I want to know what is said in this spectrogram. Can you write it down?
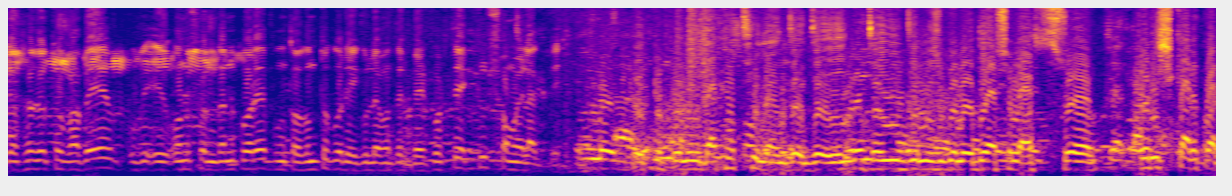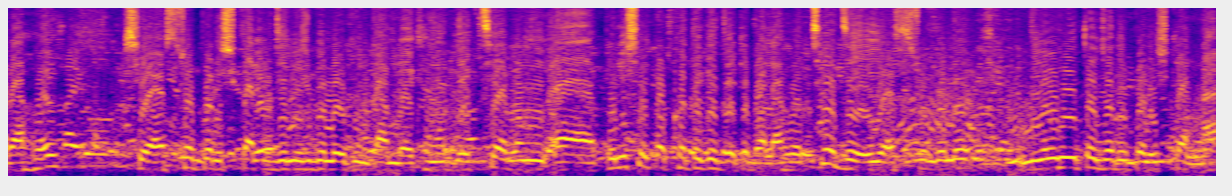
যথাযথভাবে অনুসন্ধান করে এবং তদন্ত করে এগুলো আমাদের বের করতে একটু সময় লাগবে। একটু পুলিশ দেখাচ্ছিলেন যে যেই জিনিসগুলো দিয়ে আসলে অস্ত্র পরিষ্কার করা হয়, সেই অস্ত্র পরিষ্কারের জিনিসগুলো কিন্তু আমরা এখানে দেখছি এবং পুলিশের পক্ষ থেকে যেটি বলা হচ্ছে যে এই অস্ত্রগুলো নিয়মিত যদি পরিষ্কার না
